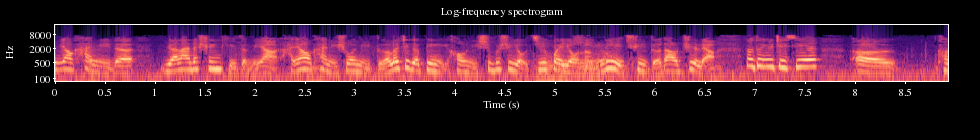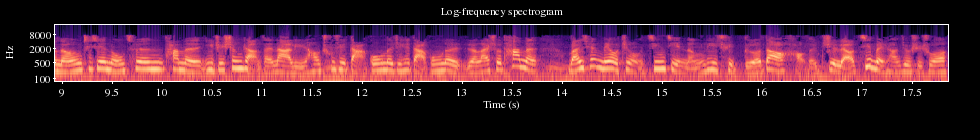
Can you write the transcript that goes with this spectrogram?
然要看你的原来的身体怎么样，还要看你说你得了这个病以后，你是不是有机会有能力去得到治疗。那对于这些呃。可能这些农村他们一直生长在那里，然后出去打工的这些打工的人来说，他们完全没有这种经济能力去得到好的治疗，基本上就是说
